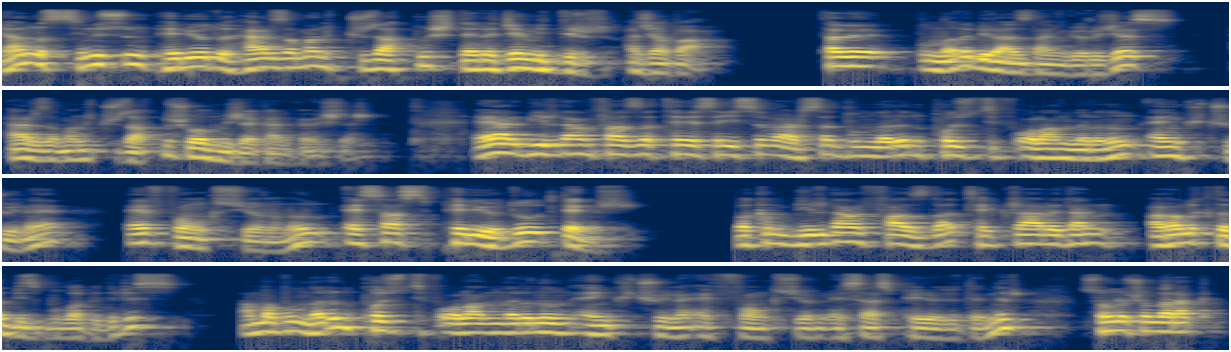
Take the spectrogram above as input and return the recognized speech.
Yalnız sinüsün periyodu her zaman 360 derece midir acaba? Tabi bunları birazdan göreceğiz. Her zaman 360 olmayacak arkadaşlar. Eğer birden fazla t sayısı varsa bunların pozitif olanlarının en küçüğüne f fonksiyonunun esas periyodu denir. Bakın birden fazla tekrar eden aralık da biz bulabiliriz. Ama bunların pozitif olanlarının en küçüğüne f fonksiyonun esas periyodu denir. Sonuç olarak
